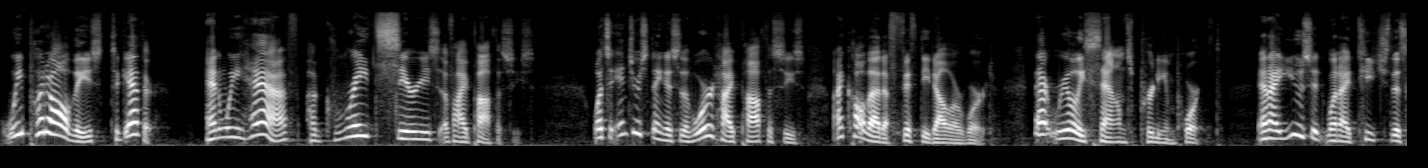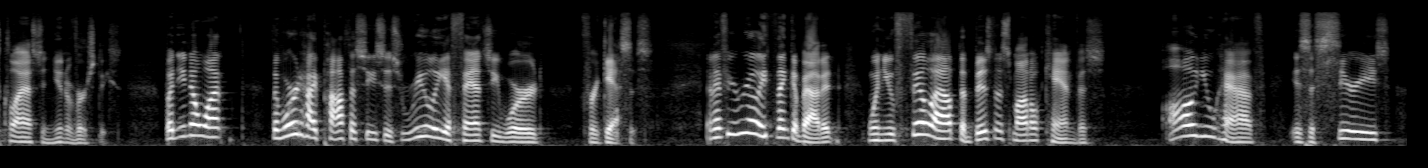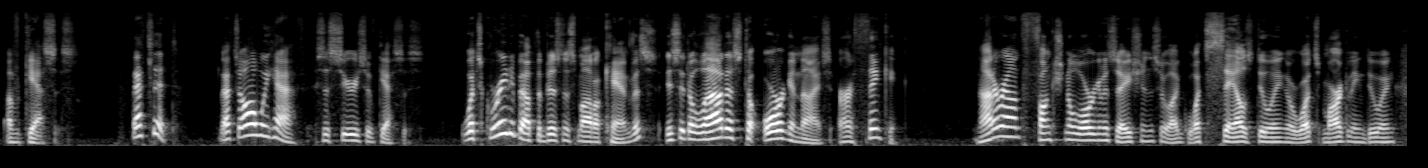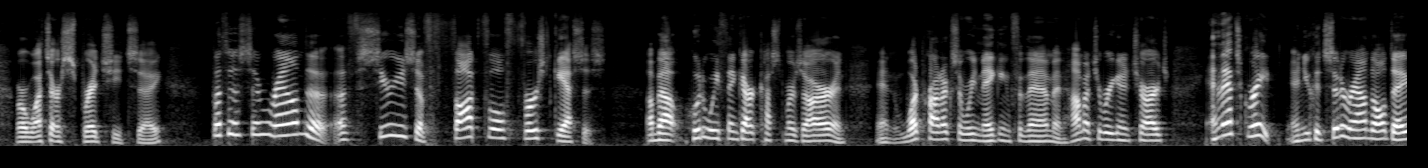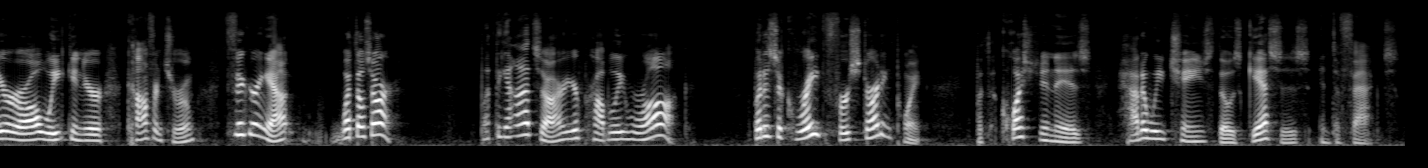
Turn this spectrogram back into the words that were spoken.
we put all these together and we have a great series of hypotheses. What's interesting is the word hypotheses, I call that a $50 word. That really sounds pretty important. And I use it when I teach this class in universities. But you know what? The word hypotheses is really a fancy word for guesses. And if you really think about it, when you fill out the business model canvas, all you have is a series of guesses. That's it. That's all we have is a series of guesses. What's great about the business model canvas is it allowed us to organize our thinking, not around functional organizations like what's sales doing or what's marketing doing or what's our spreadsheet say, but it's around a, a series of thoughtful first guesses about who do we think our customers are and, and what products are we making for them and how much are we going to charge. And that's great. And you could sit around all day or all week in your conference room figuring out what those are. But the odds are you're probably wrong. But it's a great first starting point. But the question is, how do we change those guesses into facts?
